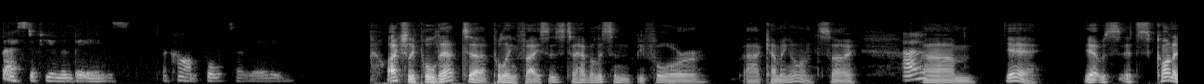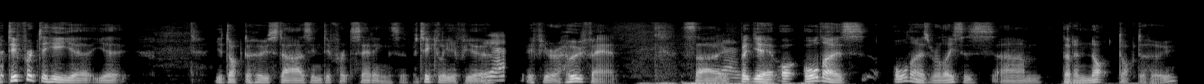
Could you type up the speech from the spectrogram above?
best of human beings. I can't fault her really. I actually pulled out uh, Pulling Faces to have a listen before uh, coming on. So, Oh. um, yeah, yeah, it was. It's kind of different to hear your, your your Doctor Who stars in different settings, particularly if you're Yeah. if you're a Who fan. So, Yeah. but yeah, all, all those all those releases um, that are not Doctor Who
